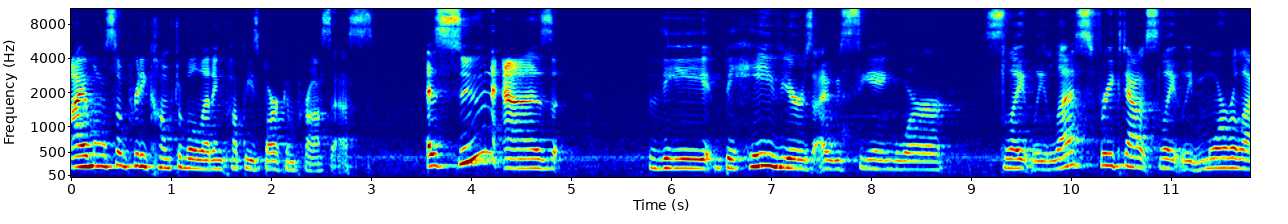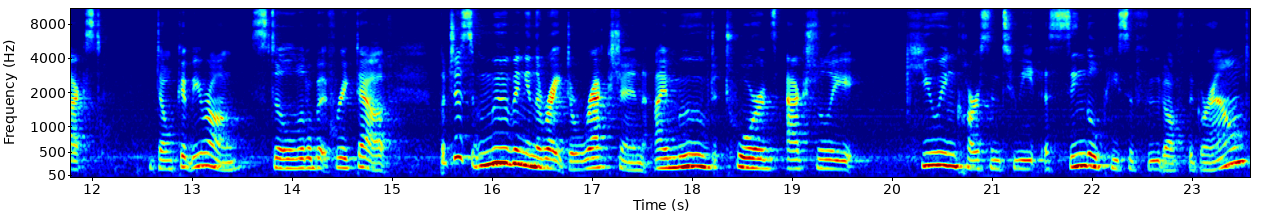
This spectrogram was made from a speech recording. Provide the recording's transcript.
I'm also pretty comfortable letting puppies bark and process. As soon as the behaviors I was seeing were slightly less freaked out, slightly more relaxed, don't get me wrong, still a little bit freaked out, but just moving in the right direction, I moved towards actually cueing Carson to eat a single piece of food off the ground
